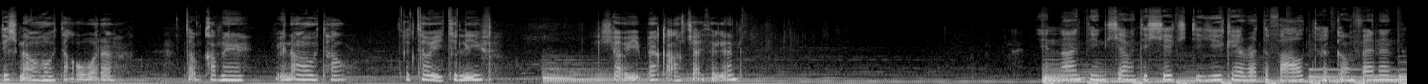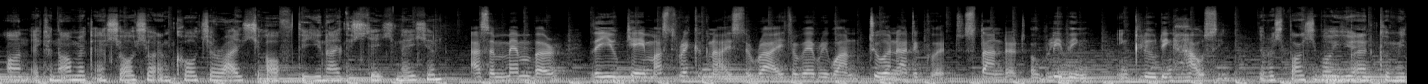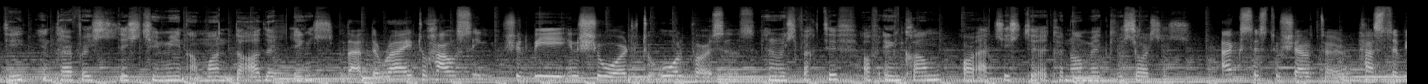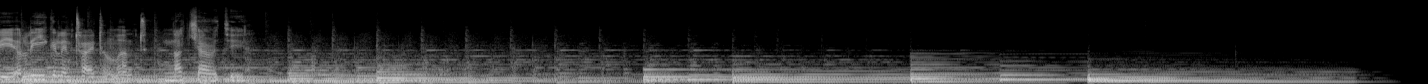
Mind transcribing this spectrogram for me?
there's no hotel or whatever. Don't come here. We're in a hotel. They tell you to leave. So you're back outside again. 1976, the UK ratified the Covenant on Economic and Social and Cultural Rights of the United States nation. As a member, the UK must recognize the right of everyone to an adequate standard of living, including housing. The responsible UN committee interprets this to mean, among the other things, that the right to housing should be ensured to all persons, irrespective of income or access to economic resources. Access to shelter has to be a legal entitlement, not charity.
